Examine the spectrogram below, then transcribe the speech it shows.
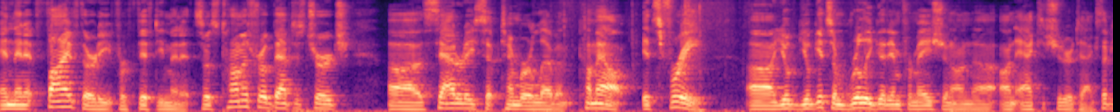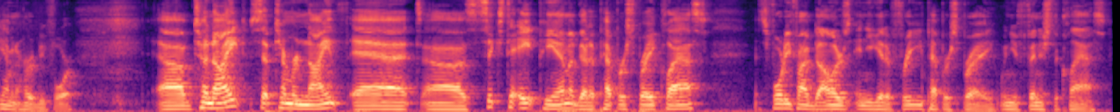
and then at 5:30 for 50 minutes. So it's Thomas Road Baptist Church, uh, Saturday, September 11th. Come out. It's free. Uh, you'll you'll get some really good information on uh, on active shooter attacks if you haven't heard before. Uh, tonight, September 9th at uh, 6 to 8 p.m., I've got a pepper spray class. It's $45 and you get a free pepper spray when you finish the class.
